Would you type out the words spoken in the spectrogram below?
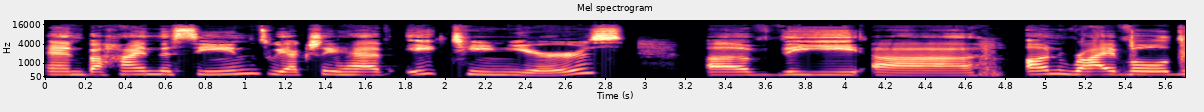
And behind the scenes, we actually have 18 years of the uh, unrivaled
